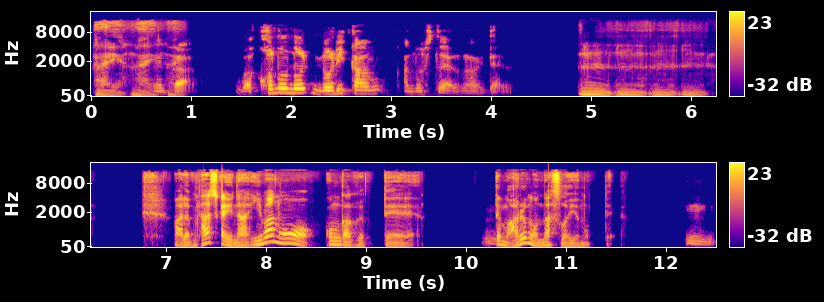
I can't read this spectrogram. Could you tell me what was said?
あ。はいはいはい。なんか、うわこののノリ感、あの人やろな、みたいな。うんうんうんうん。まあでも確かにな、今の音楽って、うんでもあるもんな、そういうのって。うん。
